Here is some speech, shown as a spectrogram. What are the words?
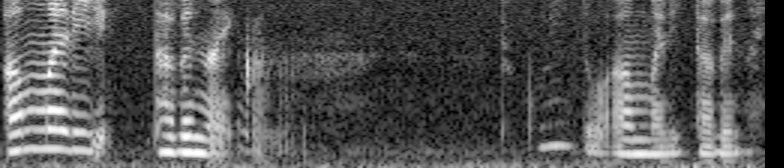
あんまり食べないかな。チョコミントはあんまり食べない。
